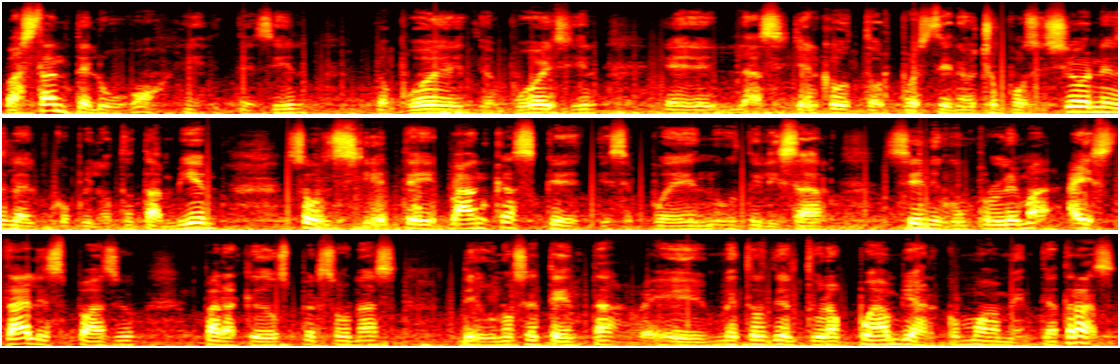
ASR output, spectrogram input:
bastante lujo, es decir, lo puedo, lo puedo decir, eh, la silla del conductor pues tiene ocho posiciones, la del copiloto también, son siete bancas que, que, se pueden utilizar sin ningún problema, ahí está el espacio para que dos personas de unos 70 eh, metros de altura puedan viajar cómodamente atrás.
